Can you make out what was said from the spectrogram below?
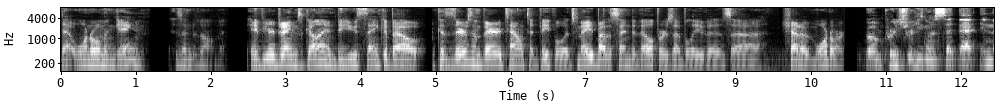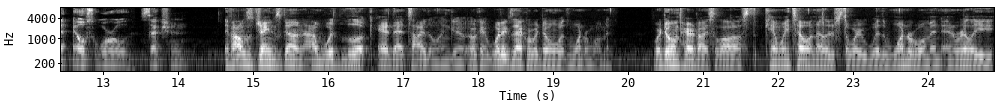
that Wonder Woman game is in development. If you're James Gunn, do you think about because there's some very talented people. It's made by the same developers, I believe, as uh, Shadow of Mordor. But I'm pretty sure he's gonna set that in the Elseworld section. If I was James Gunn, I would look at that title and go, okay, what exactly are we doing with Wonder Woman? We're doing Paradise Lost. Can we tell another story with Wonder Woman and really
